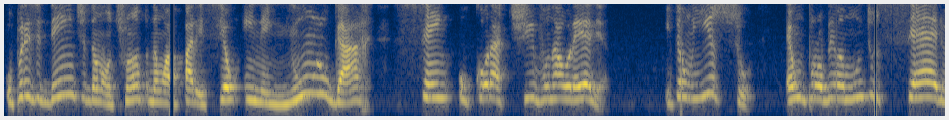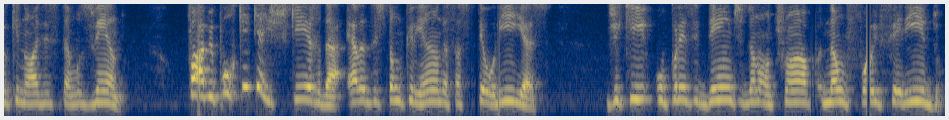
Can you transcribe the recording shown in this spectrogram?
O presidente Donald Trump não apareceu em nenhum lugar sem o curativo na orelha. Então, isso é um problema muito sério que nós estamos vendo. Fábio, por que, que a esquerda elas estão criando essas teorias de que o presidente Donald Trump não foi ferido?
